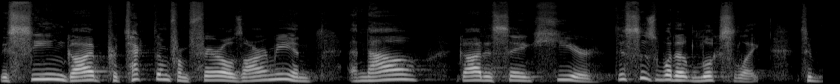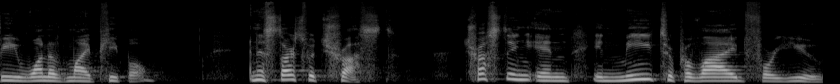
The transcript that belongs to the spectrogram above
they've seen God protect them from Pharaoh's army. And, and now God is saying, Here, this is what it looks like to be one of my people. And it starts with trust trusting in, in me to provide for you.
